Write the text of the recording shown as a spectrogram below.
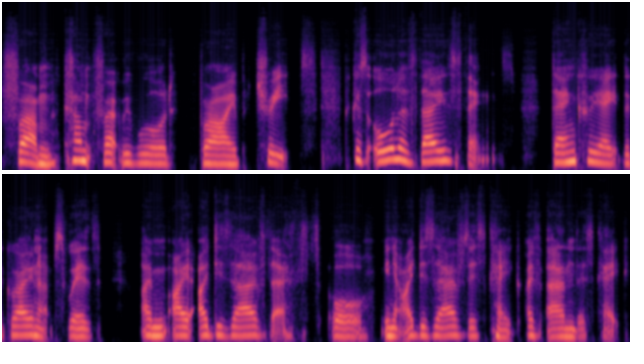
from comfort, reward, bribe, treats, because all of those things then create the grown ups with, I'm, I, I deserve this, or, you know, I deserve this cake. I've earned this cake.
